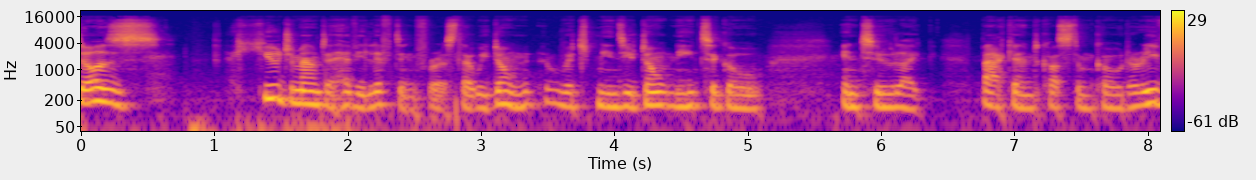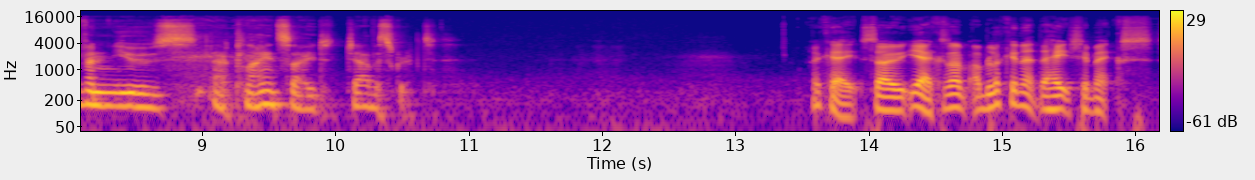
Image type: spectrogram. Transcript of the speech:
does a huge amount of heavy lifting for us that we don't, which means you don't need to go into like backend custom code or even use a client side JavaScript. Okay, so yeah, because I'm, I'm, looking at the HTMX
